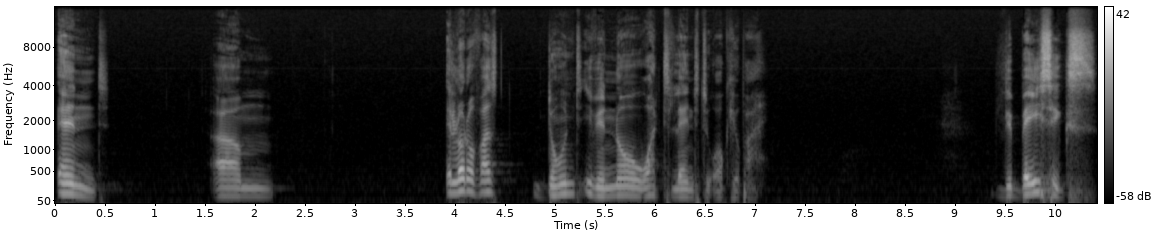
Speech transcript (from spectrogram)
And um, a lot of us don't even know what land to occupy. The basics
